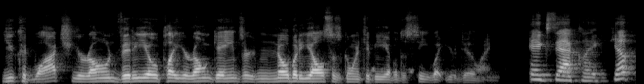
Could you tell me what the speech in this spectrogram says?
you could watch your own video, play your own games, or nobody else is going to be able to see what you're doing. Exactly. Yep.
